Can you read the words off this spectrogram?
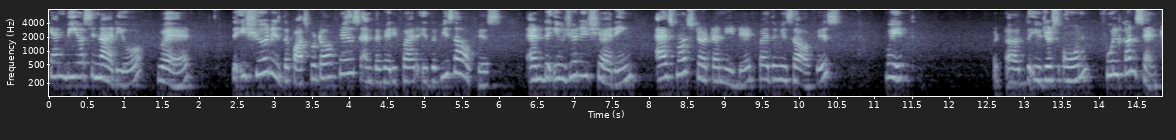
can be a scenario where the issuer is the passport office and the verifier is the visa office and the user is sharing as much data needed by the visa office with uh, the user's own full consent.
